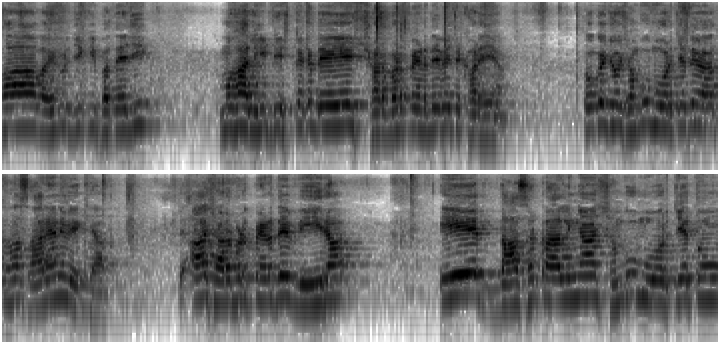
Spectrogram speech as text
ਖਾਲਸਾ ਵਾਹਿਗੁਰੂ ਜੀ ਕੀ ਫਤਿਹ ਜੀ। ਮੋਹਾਲੀ ਡਿਸਟ੍ਰਿਕਟ ਦੇ ਛੜਬੜ ਪਿੰਡ ਦੇ ਵਿੱਚ ਖੜੇ ਆ। ਕਿਉਂਕਿ ਜੋ ਸ਼ੰਭੂ ਮੋਰਚੇ ਤੇ ਹੋਇਆ, ਤੁਸੀਂ ਸਾਰਿਆਂ ਨੇ ਵੇਖਿਆ। ਤੇ ਆ ਛੜਬੜ ਪਿੰਡ ਦੇ ਵੀਰ ਆ। ਇਹ 10 ਟਰਾਲੀਆਂ ਸ਼ੰਭੂ ਮੋਰਚੇ ਤੋਂ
